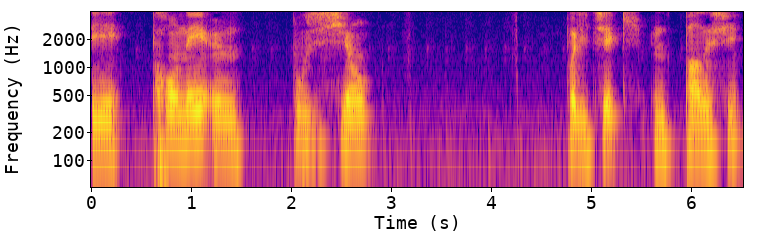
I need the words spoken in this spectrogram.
et prôner une position politique, une policy.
